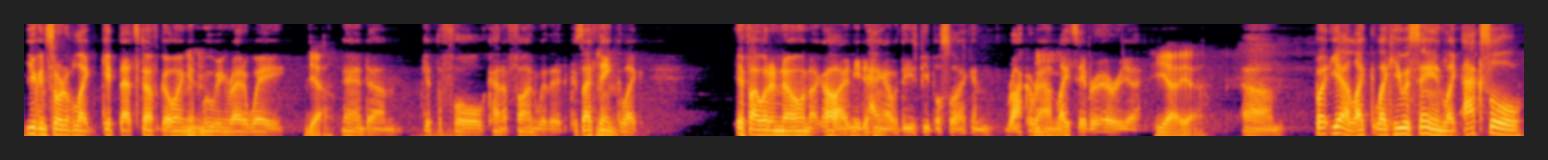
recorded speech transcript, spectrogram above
you can sort of like get that stuff going and Mhm. moving right away Yeah. and um, get the full kind of fun with it. Because I Mm-hmm. think like if I would have known like oh I need to hang out with these people so I can rock around Mhm. lightsaber area. Yeah. Yeah. Um, but yeah, like like he was saying, like Axel.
